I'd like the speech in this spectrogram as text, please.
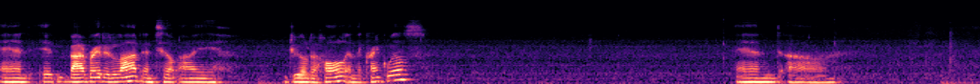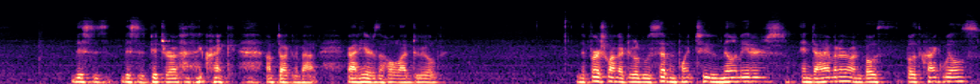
And it vibrated a lot until I drilled a hole in the crank wheels. And um, this is this is a picture of the crank I'm talking about. Right here is the hole I drilled. The first one I drilled was 7.2 millimeters in diameter on both both crank wheels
